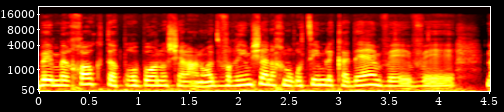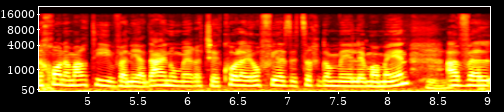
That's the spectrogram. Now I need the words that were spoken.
במרחוק את הפרובונו שלנו, הדברים שאנחנו רוצים לקדם, ונכון, אמרתי, ואני עדיין אומרת שכל היופי הזה צריך גם uh, לממן. אבל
